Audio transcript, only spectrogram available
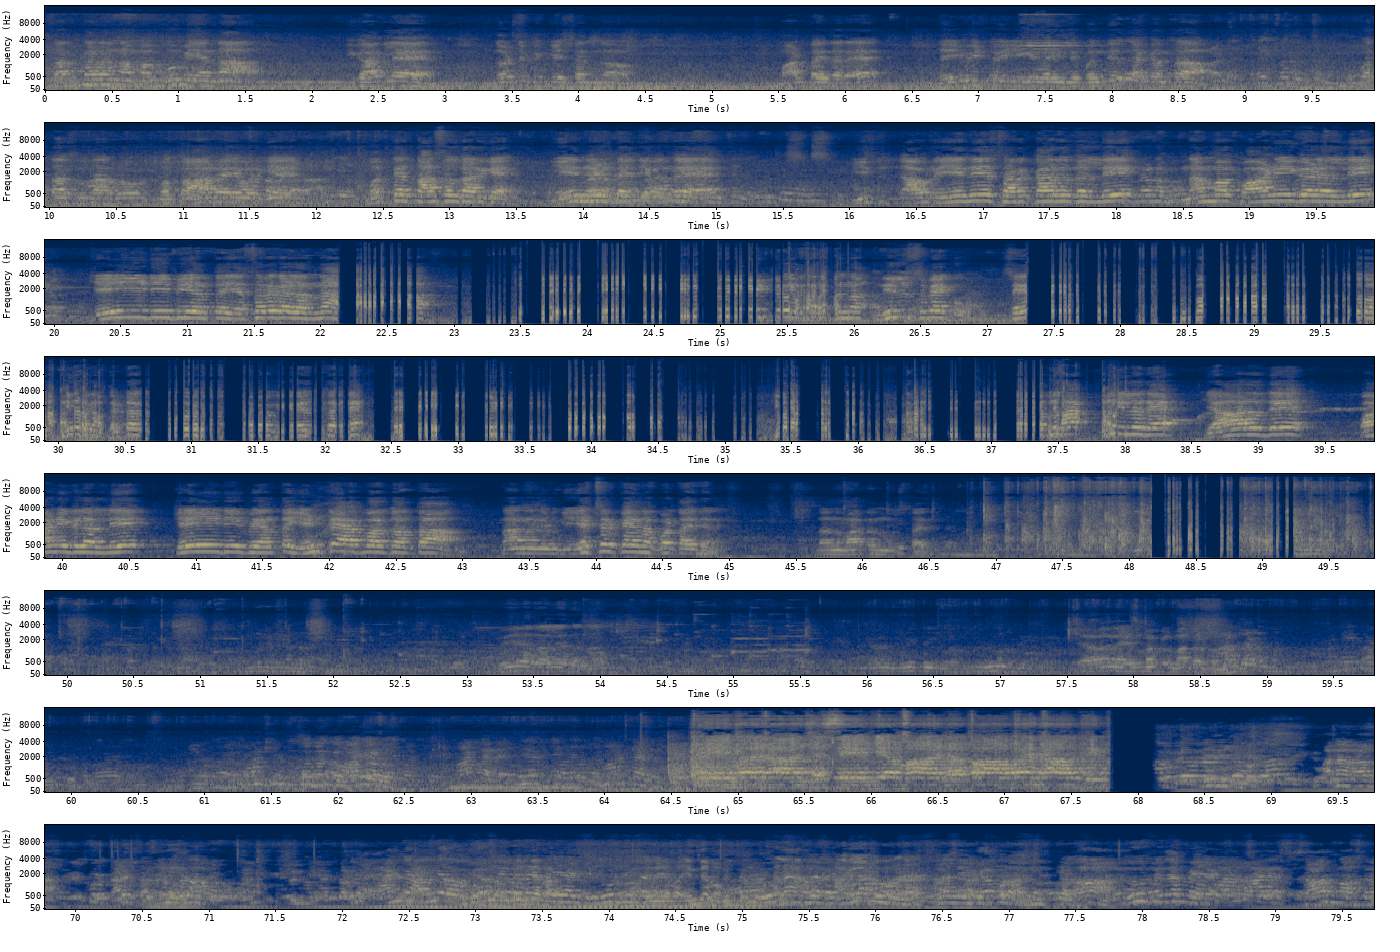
ಸರ್ಕಾರ ನಮ್ಮ ಭೂಮಿಯನ್ನು ಈಗಾಗಲೇ ನೋಟಿಫಿಕೇಶನ್ ಮಾಡ್ತಾ ಇದ್ದಾರೆ. ದಯವಿಟ್ಟು ಈಗಿನ ಇಲ್ಲಿ ಬಂದಿರತಕ್ಕಂಥ ಉಪ ಮತ್ತು ಆರ್ ಐ ಅವರಿಗೆ ಮತ್ತೆ ತಹಸೀಲ್ದಾರ್ಗೆ ಏನು ಹೇಳ್ತಾ ಇದ್ದೀವಿ ಅಂದ್ರೆ ಅವ್ರು ಏನೇ ಸರ್ಕಾರದಲ್ಲಿ ನಮ್ಮ ಪಾಣಿಗಳಲ್ಲಿ ಕೆಇಡಿಬಿ ಅಂತ ಹೆಸರುಗಳನ್ನ ನಿಲ್ಲಿಸಬೇಕು. ಇಲ್ಲದೆ ಯಾರದೇ ಪಾಣಿಗಳಲ್ಲಿ ಕೆಇಡಿಬಿ ಅಂತ ಎಂಟ್ರಿ ಆಗ್ಬಾರ್ದು ಅಂತ ನಾನು ನಿಮಗೆ ಎಚ್ಚರಿಕೆಯನ್ನು ಕೊಡ್ತಾ ಇದ್ದೇನೆ. ನನ್ನ ಮಾತನ್ನು ಮುಗಿಸ್ತಾ ಇದ್ದೆ ಯಾರನ್ನ ಹೆಣ್ಮಕ್ಳು ಮಾತಾಡೋಣ ದೇವರಾಜ ಸೇವ್ಯಮಾನ ಪಾವನಾಗ್ರಿ ನಿಮಿಷ ಅಣ್ಣ. ಹಾ, ದೂರದಿಂದ ಕೈ ಹಾಕಿ. ಸಾರ್ ಮಾತ್ರ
